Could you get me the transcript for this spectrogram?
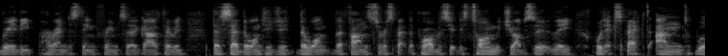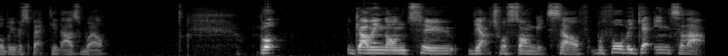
really horrendous thing for him to go through. And they've said they wanted to, they want the fans to respect the privacy at this time, which you absolutely would expect and will be respected as well. But going on to the actual song itself, before we get into that,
